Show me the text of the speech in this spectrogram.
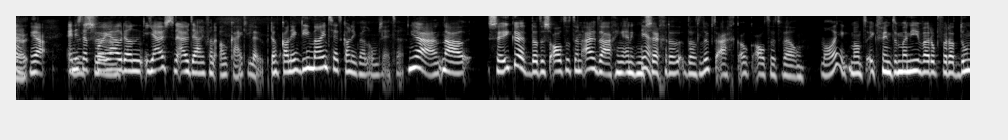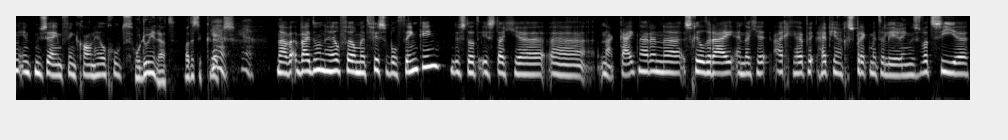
ja. Ja. En is Dus, dat voor eh, jou dan juist een uitdaging van... oh, kijk, leuk. Dan kan ik die mindset kan ik wel omzetten. Ja, nou, Zeker, dat is altijd een uitdaging. En ik moet Ja. zeggen, dat, dat lukt eigenlijk ook altijd wel. Mooi. Want ik vind de manier waarop we dat doen in het museum vind ik gewoon heel goed. Hoe doe je dat? Wat is de crux? Ja, ja. Nou, wij- doen heel veel met visible thinking. Dus dat is dat je eh, nou, kijkt naar een eh, schilderij en dat je eigenlijk heb, heb je een gesprek met de leerling. Dus wat zie je?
